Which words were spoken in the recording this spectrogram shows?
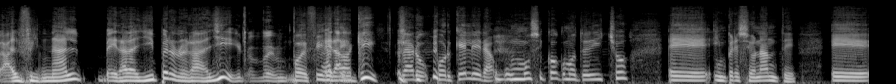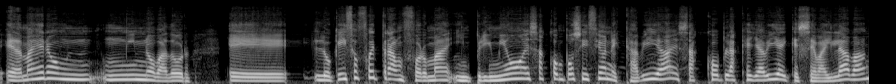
al final era de allí, pero no era de allí. Pues fíjate, Era de aquí. Claro, porque él era un músico, como te he dicho, eh, impresionante. Eh, además era un, un innovador. Eh, lo que hizo fue transformar, imprimió esas composiciones que había, esas coplas que ya había y que se bailaban,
